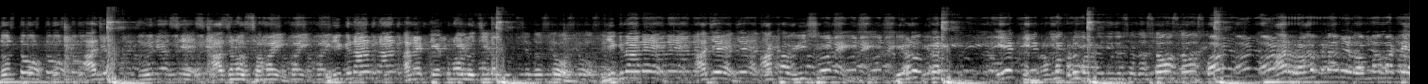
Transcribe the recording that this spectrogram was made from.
દોસ્તો, આજે જોઈ રહ્યા છે આજનો સમય. વિજ્ઞાન અને ટેકનોલોજીનો છે દોસ્તો. વિજ્ઞાને આજે આખા વિશ્વને ભેળો કરી એક રમકડું બનાવી દીધું છે દોસ્તો. પણ આ રમકડાને રમવા માટે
